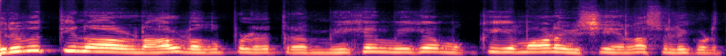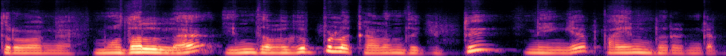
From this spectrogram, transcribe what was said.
24 நாள் வகுப்பில் இருக்கிற மிக மிக முக்கியமான விஷயம்லாம் சொல்லிக் கொடுத்துருவாங்க முதல்ல இந்த வகுப்பில் கலந்துக்கிட்டு நீங்கள் பயன்பெறுங்கள்.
